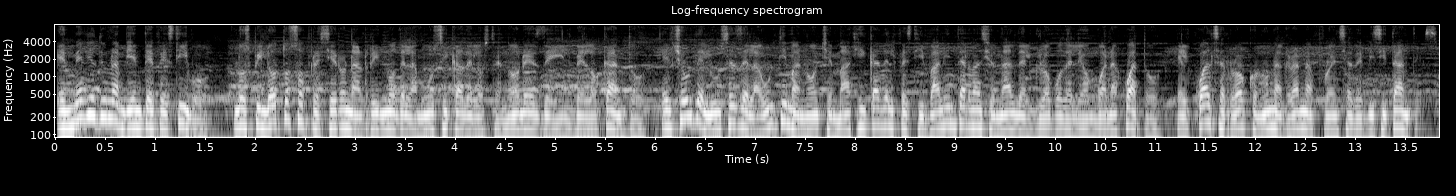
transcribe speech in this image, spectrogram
En medio de un ambiente festivo, los pilotos ofrecieron al ritmo de la música de los tenores de Il Velo Canto el show de luces de la última noche mágica del Festival Internacional del Globo de León, Guanajuato, el cual cerró con una gran afluencia de visitantes.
